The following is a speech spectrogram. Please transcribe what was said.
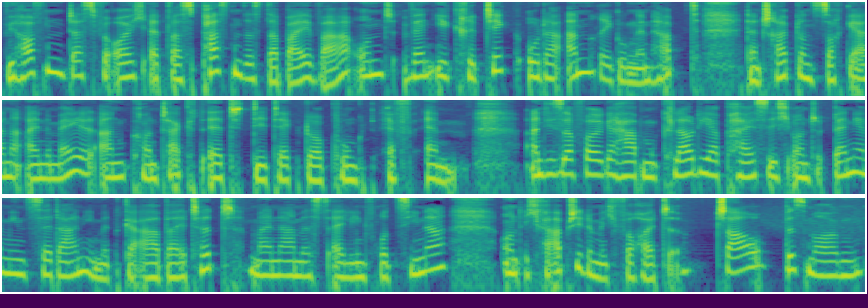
Wir hoffen, dass für euch etwas Passendes dabei war und wenn ihr Kritik oder Anregungen habt, dann schreibt uns doch gerne eine Mail an kontakt.detektor.fm. An dieser Folge haben Claudia Peissig und Benjamin Sedani mitgearbeitet. Mein Name ist Eileen Frozina und ich verabschiede mich für heute. Ciao, bis morgen.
